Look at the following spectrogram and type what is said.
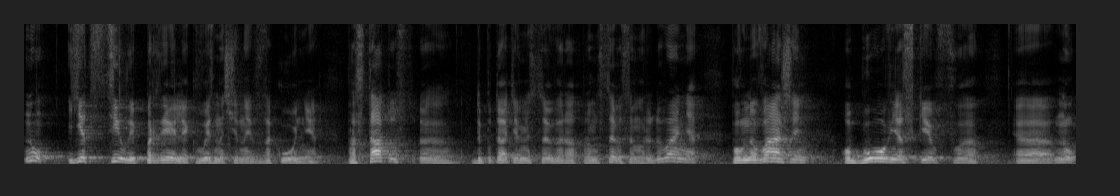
Ну, є цілий перелік, визначений в законі про статус е, депутатів місцевих рад, про місцеве самоврядування, повноважень, обов'язків, е, е, ну,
